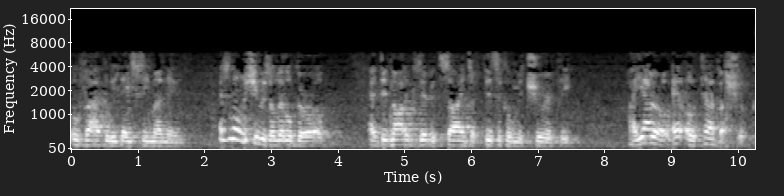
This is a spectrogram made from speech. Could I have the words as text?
uvat lidei simanim. As long as she was a little girl and did not exhibit signs of physical maturity, hayaro e'ota bashuk.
